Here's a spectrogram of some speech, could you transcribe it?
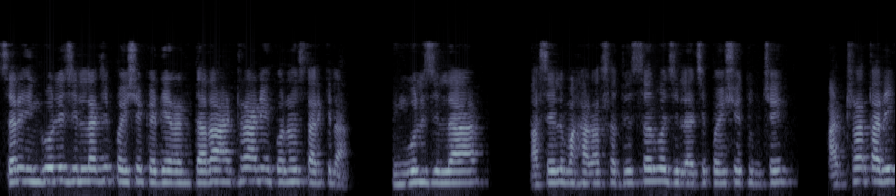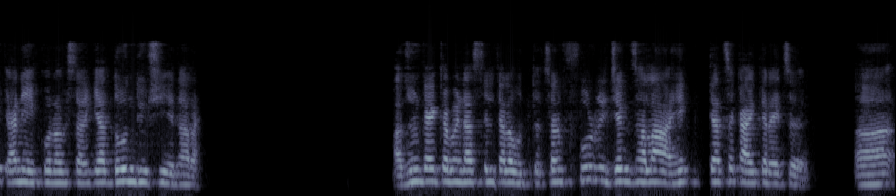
सर हिंगोली जिल्ह्याचे पैसे कधी येणार? दादा अठरा आणि एकोणवीस तारखेला. हिंगोली जिल्हा असेल महाराष्ट्रातील सर्व जिल्ह्याचे पैसे तुमचे अठरा तारीख आणि एकोणावीस तारीख या दोन दिवशी येणार आहे. अजून काही कमेंट असतील त्याला उत्तर. सर फुल रिजेक्ट झाला आहे. त्याचं काय करायचं? अं,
